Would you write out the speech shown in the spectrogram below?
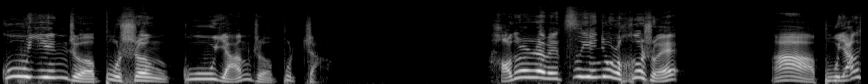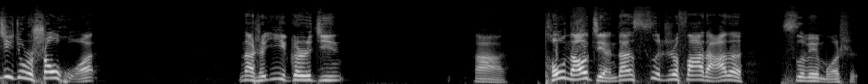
孤阴者不生，孤阳者不长。”好多人认为滋阴就是喝水，啊，补阳气就是烧火。那是一根筋，啊，头脑简单、四肢发达的思维模式。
